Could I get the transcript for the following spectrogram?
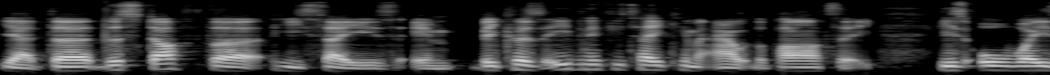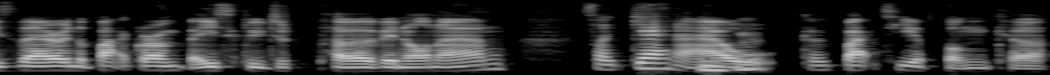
yeah, the the stuff that he says in because even if you take him out the party, he's always there in the background, basically just perving on Ann. It's like get out, Mhm. go back to your bunker.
